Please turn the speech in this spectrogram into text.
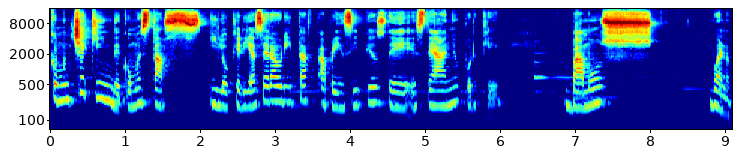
como un check-in de cómo estás y lo quería hacer ahorita a principios de este año porque vamos, bueno,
